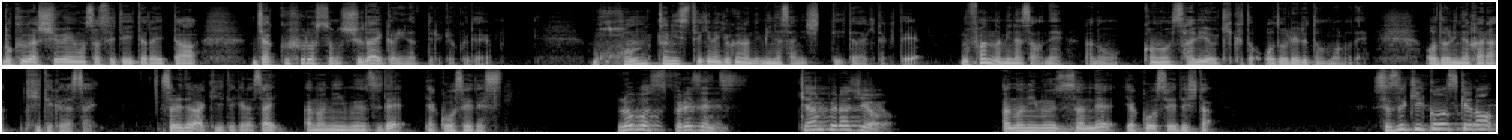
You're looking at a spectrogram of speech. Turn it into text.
僕が主演をさせていただいたジャック・フロストの主題歌になってる曲でもう本当に素敵な曲なんで皆さんに知っていただきたくてファンの皆さんはねあのこのサビを聴くと踊れると思うので踊りながら聴いてください。それでは聴いてください。アノニムーズで夜行性です。ロゴスプレゼンツキャンプラジオ。アノニムーズさんで夜行性でした。鈴木康介の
